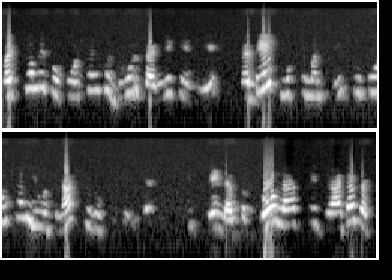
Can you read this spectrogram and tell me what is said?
बच्चों में कुपोषण को दूर करने के लिए प्रदेश मुख्यमंत्री कुपोषण योजना शुरू की गई है। इससे लगभग दो लाख से ज़्यादा बच्चे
